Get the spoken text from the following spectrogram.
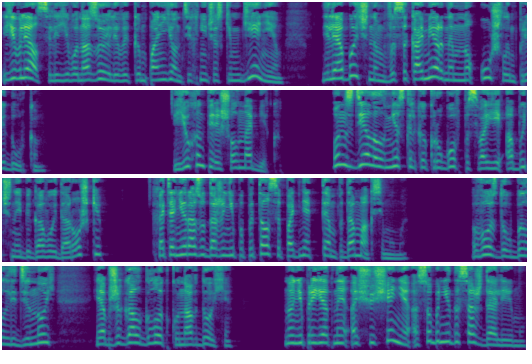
являлся ли его назойливый компаньон техническим гением или обычным высокомерным, но ушлым придурком. Юхан перешел на бег. Он сделал несколько кругов по своей обычной беговой дорожке, хотя ни разу даже не попытался поднять темп до максимума. Воздух был ледяной и обжигал глотку на вдохе, но неприятные ощущения особо не досаждали ему,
